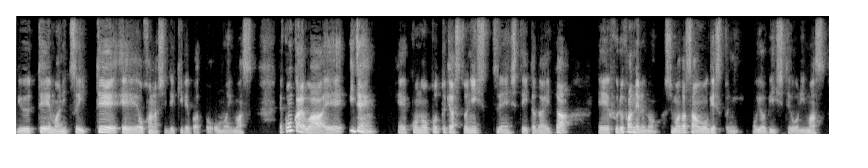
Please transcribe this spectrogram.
いうテーマについて、えーお話しできればと思います。で今回は、えー以前、えーこのポッドキャストに出演していただいた、えフルファネルの島田さんをゲストにお呼びしております。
